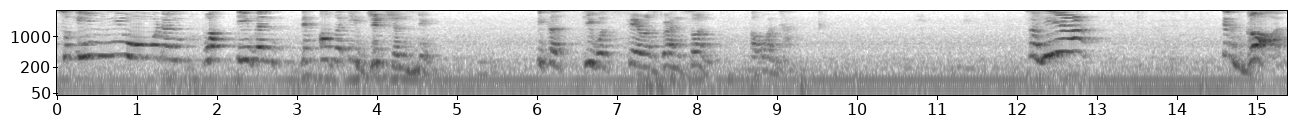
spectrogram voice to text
so he knew more than what even the other Egyptians knew. Because he was Pharaoh's grandson at one time. So here is God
